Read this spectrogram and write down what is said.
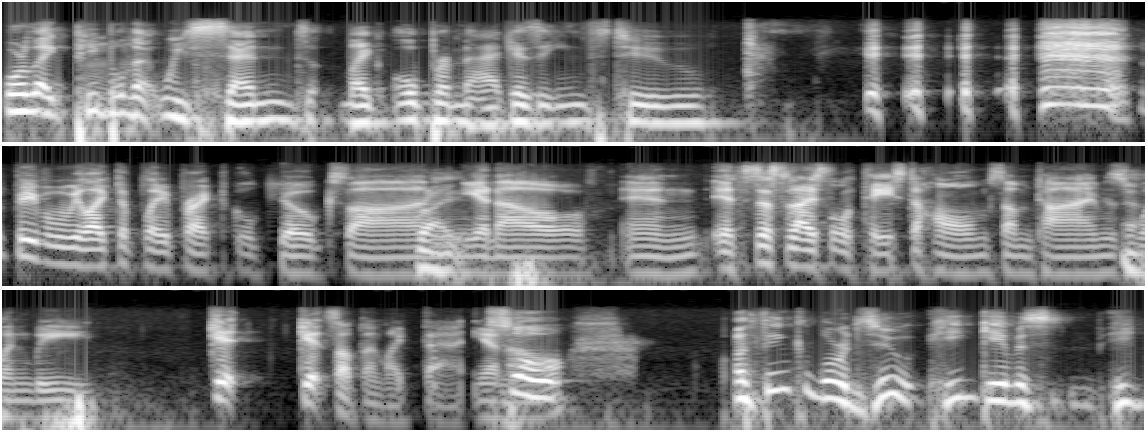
or like people Mm-hmm. that we send like Oprah magazines to. people we like to play practical jokes on, Right. you know, and it's just a nice little taste of home sometimes Yeah. when we get get something like that, you know. So, I think Lord Zoot he gave us he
